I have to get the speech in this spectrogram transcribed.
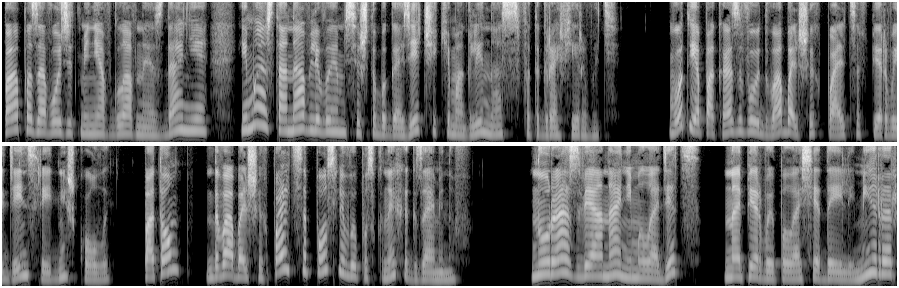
Папа завозит меня в главное здание, и мы останавливаемся, чтобы газетчики могли нас сфотографировать. Вот я показываю два больших пальца в первый день средней школы. Потом два больших пальца после выпускных экзаменов. Ну разве она не молодец? На первой полосе Daily Mirror,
